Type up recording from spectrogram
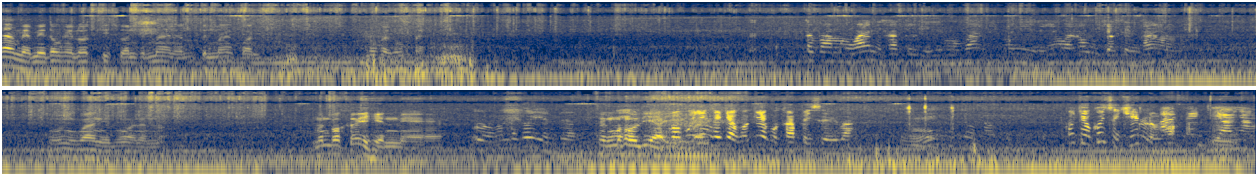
ทางแบบนี้ต้องให้รถที่สวนขึ้นมานะขึ้นมาก่อนต้องไปลงไปแต่ว่าเมื่อวานนี่ครับจะหลีเมื่อวานมื่อนี้เลยยังว่าเขารู้จักเส้นทางแล้วเนาะโอ้ยว่านี่บ่ว่านั่นเนาะมันบ่เคยเห็นแหมเออมันไม่เคยเห็นเดือนถึงมาเรียกพออีกผู้หญิงเขาเจ้าก็เก็บกว่าขับไปเสยบ่ะโอ้เขาเจ้าเคยสิชินแล้วไอ้เนาะไอ้เกียร์ยัง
